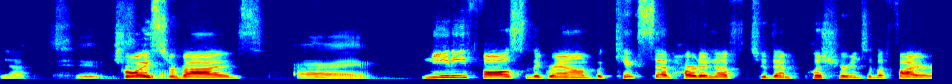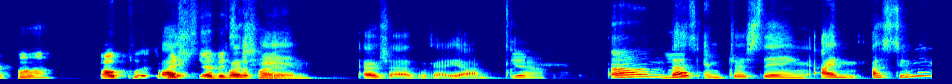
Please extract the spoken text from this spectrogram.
Yeah. Too Troy soon. survives. All right. Nini falls to the ground, but kicks Seb hard enough to then push her into the fire. Huh? Oh, pu- push Seb into the push fire. him. Oh, Seb. Okay, yeah. Yeah. Um, Yeah. that's interesting. I'm assuming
